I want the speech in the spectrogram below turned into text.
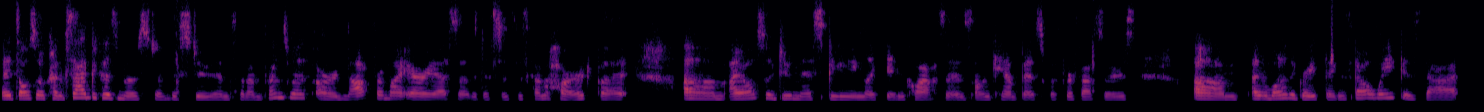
and it's also kind of sad because most of the students that I'm friends with are not from my area, so the distance is kind of hard. But um, I also do miss being like in classes on campus with professors. Um, and one of the great things about Wake is that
